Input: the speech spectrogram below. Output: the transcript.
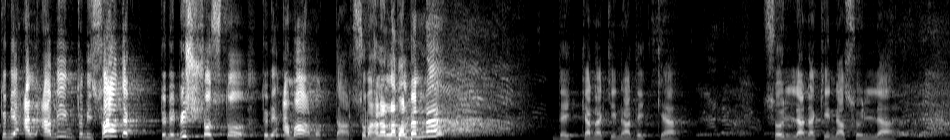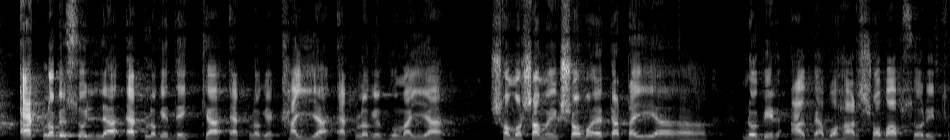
তুমি আল আমিন তুমি সাদেক তুমি বিশ্বস্ত, তুমি আমানতদার। সুবহানাল্লাহ বলবেন না? দেখা নাকি না দেখা চল্লা নাকি না চল্লা এক লগে চল্লা এক লগে দেখা এক লগে খাইয়া, এক লগে ঘুমাইয়া, সমসাময়িক সময় কাটাইয়া, নবীর ব্যবহার, স্বভাব, চরিত্র,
